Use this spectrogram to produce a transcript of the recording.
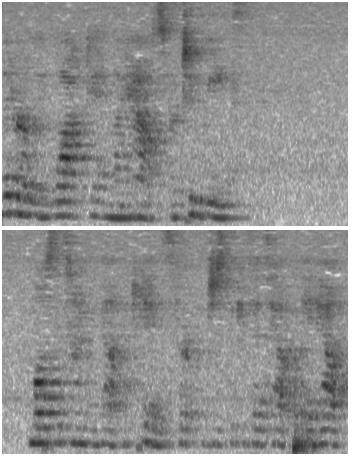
literally locked in my house for two weeks, most of the time without the kids, for, just because that's how it played out.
